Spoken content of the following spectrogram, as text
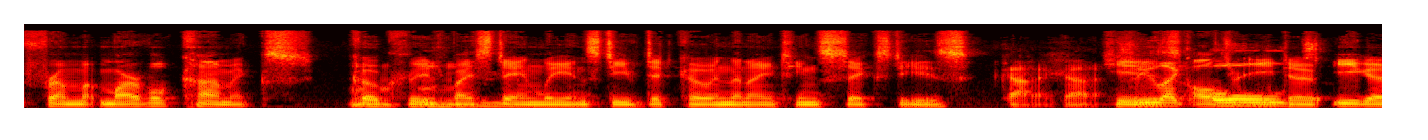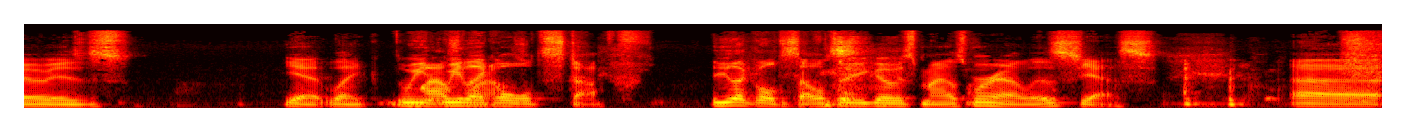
from Marvel Comics, co created by mhm. Stan Lee and Steve Ditko in the 1960s. got it got it His so you like alter old ego, ego is, yeah, like we, Miles we like old stuff. you like old stuff alter ego is Miles Morales, yes. Uh,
